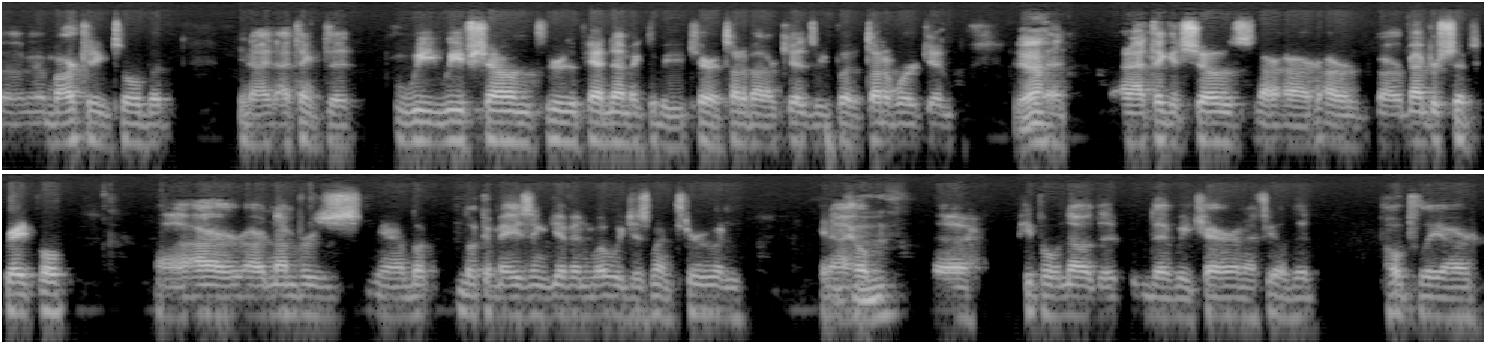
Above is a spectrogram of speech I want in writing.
a, a marketing tool, but you know I, I think that we we've shown through the pandemic that we care a ton about our kids. We put a ton of work in. Yeah. And, and I think it shows our our our, our membership's grateful. Uh, our our numbers, you know, look look amazing given what we just went through, and you know, I mm-hmm. hope uh, people know that that we care, and I feel that hopefully our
